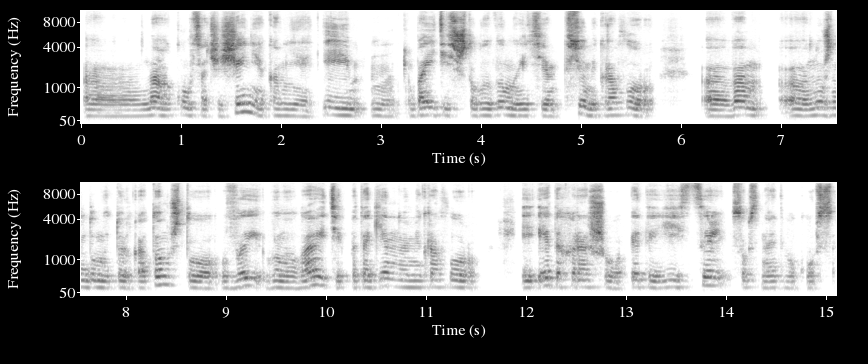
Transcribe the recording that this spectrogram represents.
э, на курс очищения ко мне и боитесь, что вы вымоете всю микрофлору, э, вам э, нужно думать только о том, что вы вымываете патогенную микрофлору. И это хорошо, это и есть цель, собственно, этого курса.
